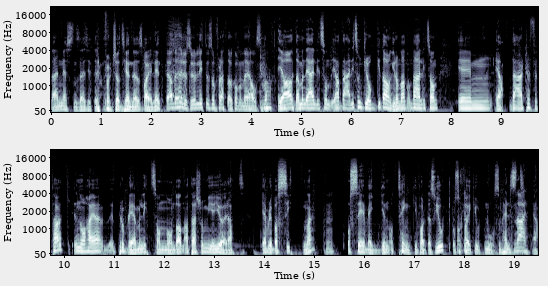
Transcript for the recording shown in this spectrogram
det er nesten så jeg sitter og fortsatt kjenner jeg svaier litt. Ja, Det høres jo litt ut som fletta har kommet ned i halsen. da Ja, det, men det er litt sånn, ja, det er litt sånn groggy dager om dagen. Og det er litt sånn ehm, Ja, det er tøffe tak. Nå har jeg problemet litt sånn nå om dagen at det er så mye å gjøre at jeg blir bare sittende Mm. Og se veggen og tenke på alt jeg skulle gjort, og så okay. får jeg ikke gjort noe som helst. Nei. Ja.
